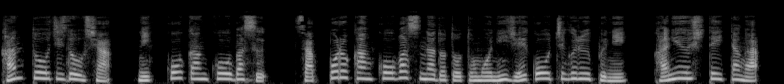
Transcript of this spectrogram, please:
関東自動車、日光観光バス、札幌観光バスなどと共に J コーチグループに加入していたが、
